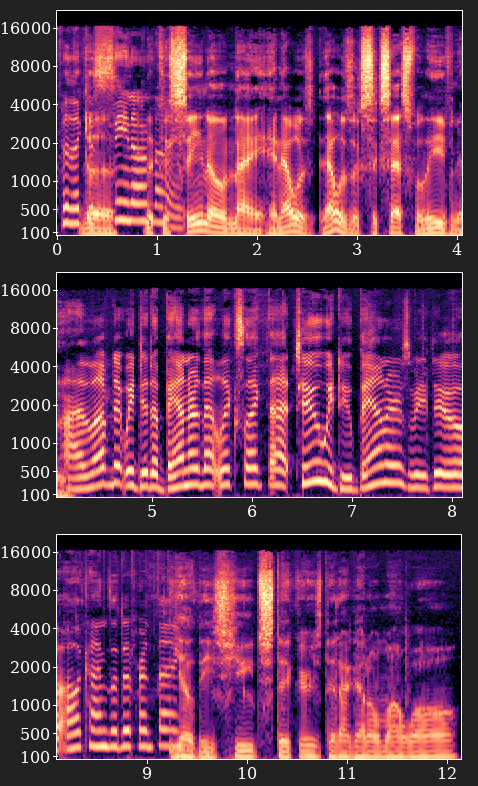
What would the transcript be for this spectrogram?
For the, casino the night. casino night, and that was that was a successful evening. I loved it. We did a banner that looks like that too. We do banners. We do all kinds of different things. Yo, these huge stickers that I got on my wall,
